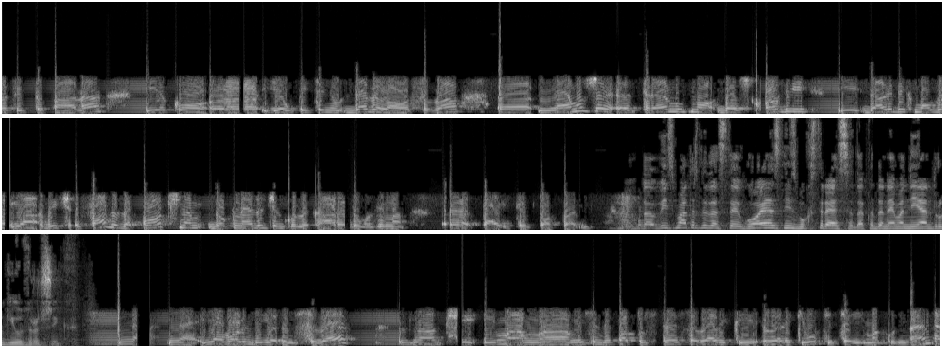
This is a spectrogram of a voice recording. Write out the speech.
upotreba triptofana, iako e, je u pitanju debela osoba e, ne može e, trenutno da škodi i da li bih mogla ja već sada da počnem dok ne dođem kod lekara da uzimam taj triptofan. Da, vi smatrate da ste gojazni zbog stresa, dakle da nema ni jedan drugi uzročnik? Ne, ne. Ja volim da jedem sve, Znači, imam, mislim da faktor stresa veliki, veliki utjecaj ima kod mene,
